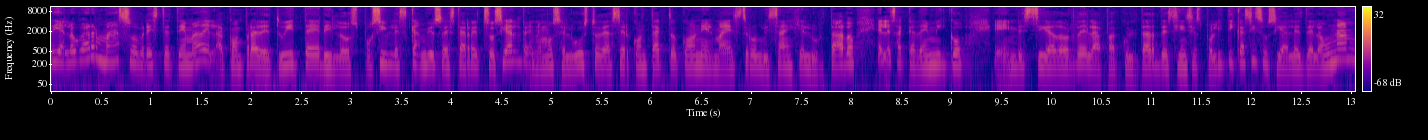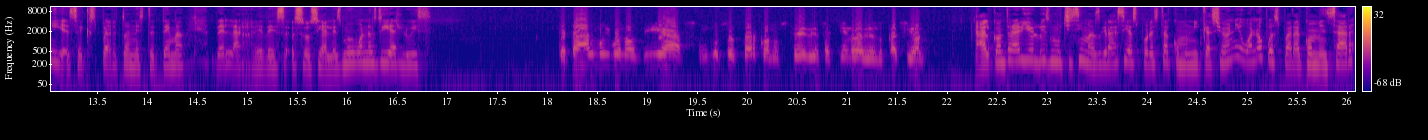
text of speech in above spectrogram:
dialogar más sobre este tema de la compra de Twitter y los posibles cambios a esta red social, tenemos el gusto de hacer contacto con el maestro Luis Ángel Hurtado. Él es académico e investigador de la Facultad de Ciencias Políticas y Sociales de la UNAM y es experto en este tema de las redes sociales. Muy buenos días, Luis. ¿Qué tal? Muy buenos días. Un gusto estar con ustedes aquí en Radio Educación. Al contrario, Luis, muchísimas gracias por esta comunicación. Y bueno, pues para comenzar,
